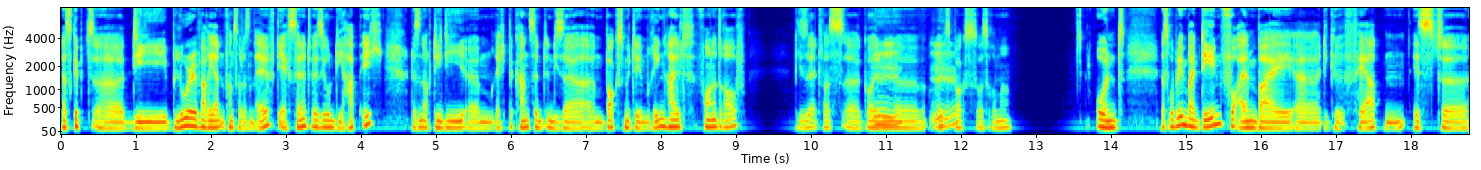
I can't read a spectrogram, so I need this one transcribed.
es gibt äh, die Blu-ray-Varianten von 2011, die Extended-Version, die hab ich. Das sind auch die, die ähm, recht bekannt sind in dieser ähm, Box mit dem Ring halt vorne drauf. Diese etwas äh, goldene Mhm. Holzbox, was auch immer. Und das Problem bei denen, vor allem bei äh, die Gefährten, ist, äh,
